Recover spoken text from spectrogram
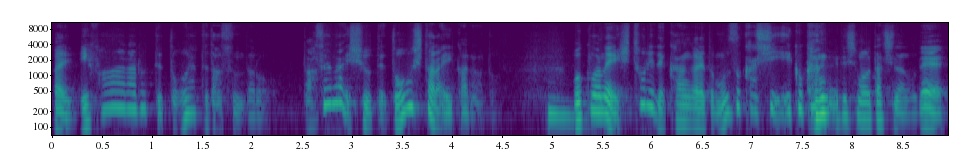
ぱりリファーラルってどうやって出すんだろう出せない州ってどうしたらいいかなと。うん僕はね、一人で考えると難しく考えてしまうたちなので、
